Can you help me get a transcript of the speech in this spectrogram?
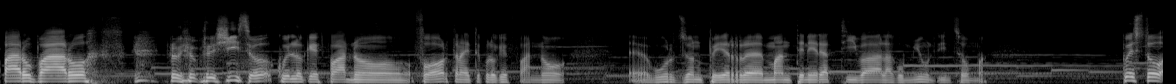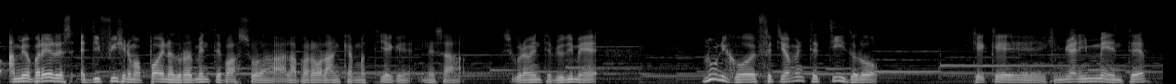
paro paro proprio preciso quello che fanno Fortnite, quello che fanno eh, Warzone per mantenere attiva la community, insomma. Questo a mio parere è difficile, ma poi naturalmente passo la, la parola anche a Mattia che ne sa sicuramente più di me. L'unico effettivamente titolo che, che- che mi viene in mente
